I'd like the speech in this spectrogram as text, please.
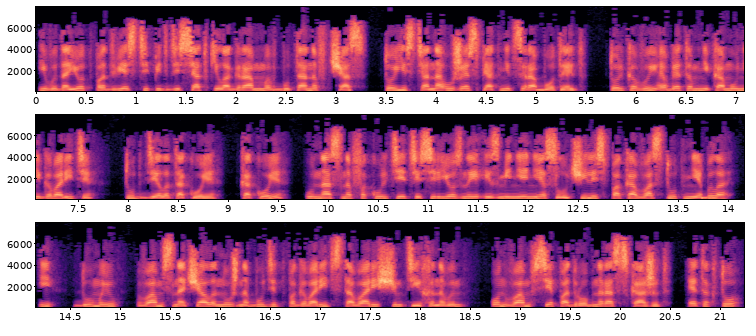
и выдает по 250 килограммов бутана в час. То есть она уже с пятницы работает. Только вы об этом никому не говорите, тут дело такое. Какое? У нас на факультете серьезные изменения случились, пока вас тут не было, и, думаю, вам сначала нужно будет поговорить с товарищем Тихоновым, он вам все подробно расскажет. Это кто?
